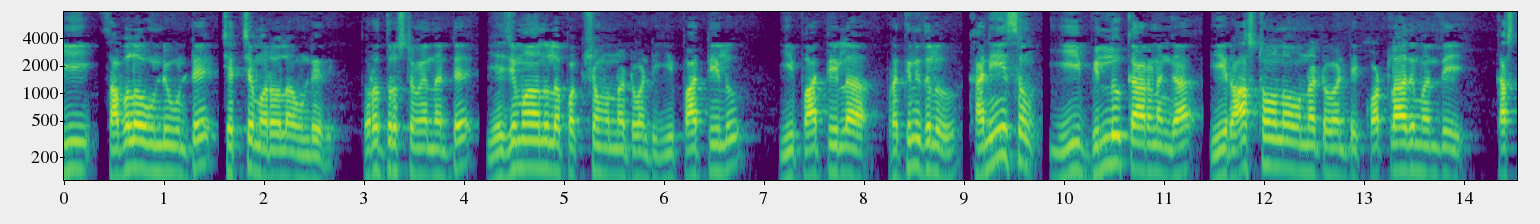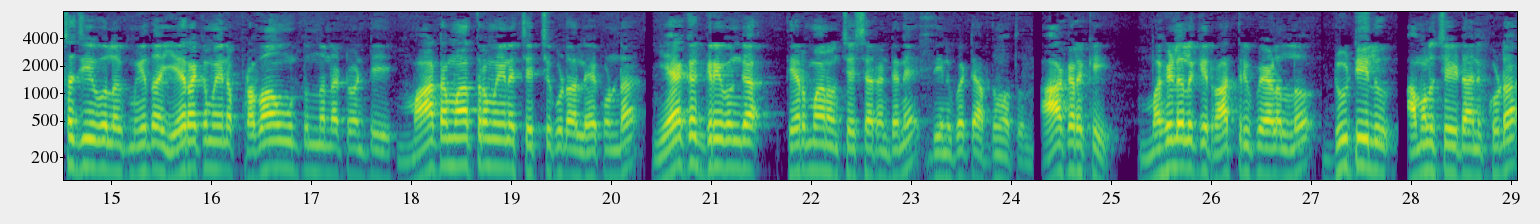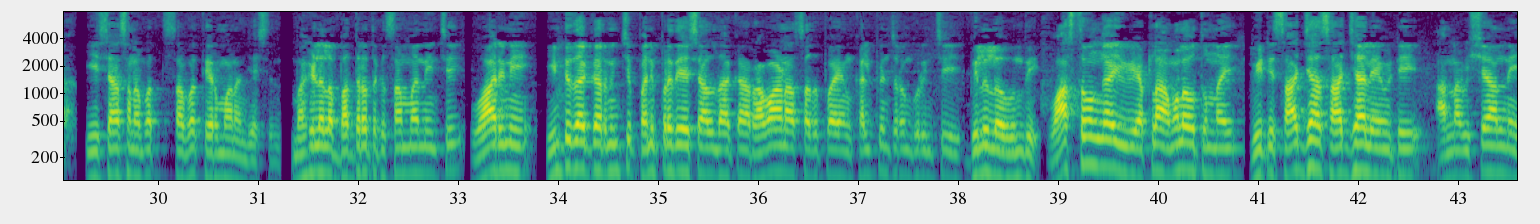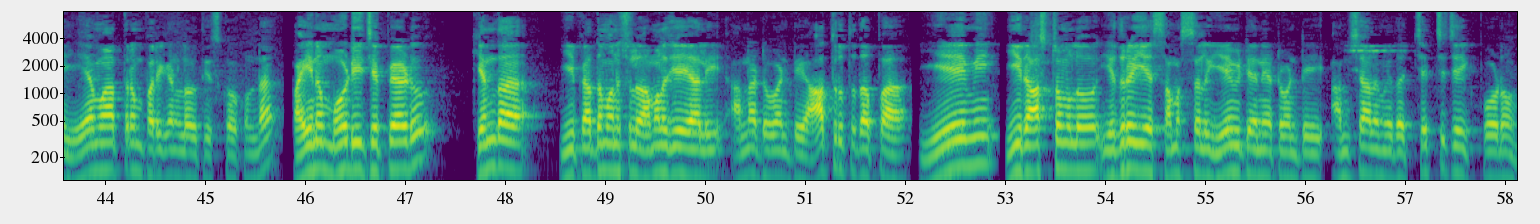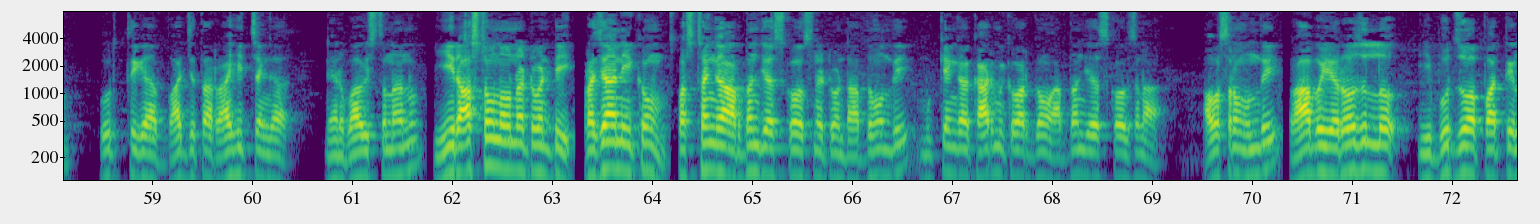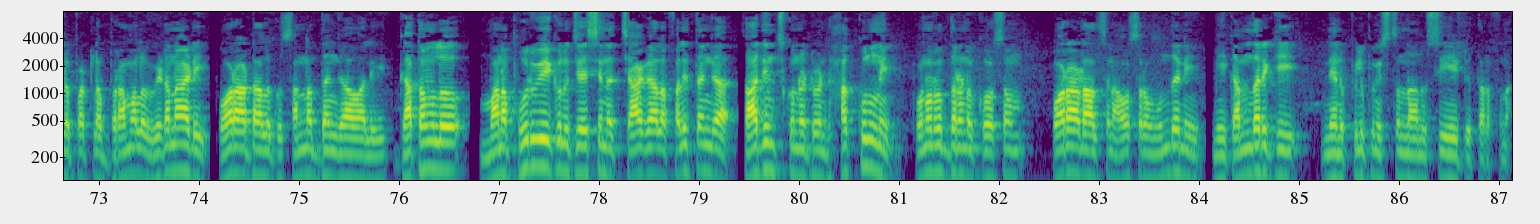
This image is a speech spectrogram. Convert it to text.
ఈ సభలో ఉండి ఉంటే చర్చ మరోలా ఉండేది. దురదృష్టం ఏంటంటే యజమానుల పక్షం ఉన్నటువంటి ఈ పార్టీలు ఈ పార్టీల ప్రతినిధులు కనీసం ఈ బిల్లు కారణంగా ఈ రాష్ట్రంలో ఉన్నటువంటి కోట్లాది మంది కష్టజీవుల మీద ఏ రకమైన ప్రభావం ఉంటుందన్నటువంటి మాట మాత్రమైన చర్చ కూడా లేకుండా ఏకగ్రీవంగా తీర్మానం చేశారంటేనే దీన్ని బట్టి అర్థమవుతుంది. ఆఖరికి మహిళలకి రాత్రి వేళల్లో డ్యూటీలు అమలు చేయడానికి కూడా ఈ శాసన సభ తీర్మానం చేసింది. మహిళల భద్రతకు సంబంధించి వారిని ఇంటి దగ్గర నుంచి పని ప్రదేశాల దాకా రవాణా సదుపాయం కల్పించడం గురించి బిల్లులో ఉంది. వాస్తవంగా ఇవి ఎట్లా అమలవుతున్నాయి? వీటి సాధ్య సాధ్యాలు ఏమిటి? అన్న విషయాల్ని ఏమాత్రం పరిగణలోకి తీసుకోకుండా పైన మోడీ చెప్పాడు కింద ఈ పెద్ద మనుషులు అమలు చేయాలి అన్నటువంటి ఆతృత తప్ప ఏమి ఈ రాష్ట్రంలో ఎదురయ్యే సమస్యలు ఏమిటి అనేటువంటి అంశాల మీద చర్చ చేయకపోవడం పూర్తిగా బాధ్యత రాహిత్యంగా నేను భావిస్తున్నాను. ఈ రాష్ట్రంలో ఉన్నటువంటి ప్రజానీకం స్పష్టంగా అర్థం చేసుకోవాల్సినటువంటి అర్థం ఉంది. ముఖ్యంగా కార్మిక వర్గం అర్థం చేసుకోవాల్సిన అవసరం ఉంది. రాబోయే రోజుల్లో ఈ బూర్జువా పార్టీల పట్ల భ్రమలు విడనాడి పోరాటాలకు సన్నద్ధం కావాలి. గతంలో మన పూర్వీకులు చేసిన త్యాగాల ఫలితంగా సాధించుకున్నటువంటి హక్కుల్ని పునరుద్ధరణ కోసం పోరాడాల్సిన అవసరం ఉందని మీకందరికీ నేను పిలుపునిస్తున్నాను. సిఐటి తరఫున.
